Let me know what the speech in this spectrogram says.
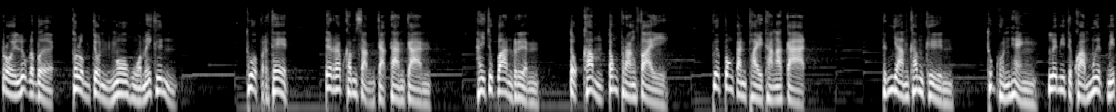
โปรยลูกระเบิดถล่มจนโงหัวไม่ขึ้น ทั่วประเทศได้รับคำสั่งจากทางการ ให้ทุกบ้านเรือน ตกค่ำต้องพรางไฟ เพื่อป้องกันภัยทางอากาศ ถึงยามค่ำคืน ทุกหนแห่งเลยมีแต่ความมืดมิด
